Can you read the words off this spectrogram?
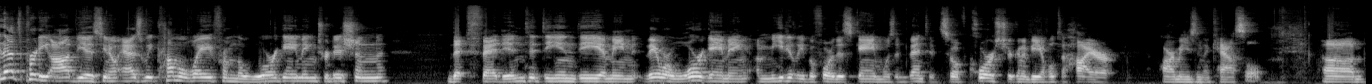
that's pretty obvious, you know. As we come away from the wargaming tradition that fed into D and I mean, they were wargaming immediately before this game was invented. So of course, you're going to be able to hire armies in the castle. Um,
